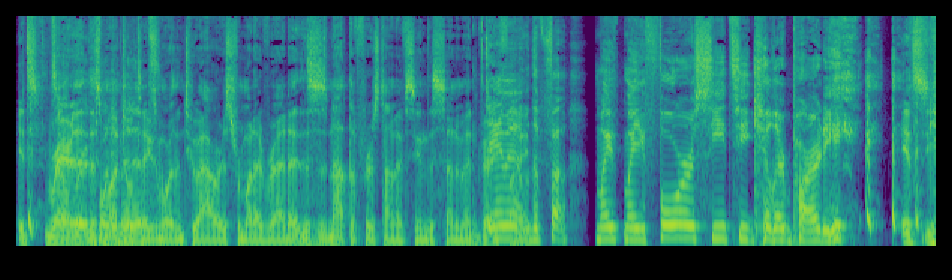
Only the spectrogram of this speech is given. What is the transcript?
it's, rare that this module minutes. takes more than two hours, from what I've read. Uh, This is not the first time I've seen this sentiment. Very Damn funny. it! The my my four CT killer party, it's yeah,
